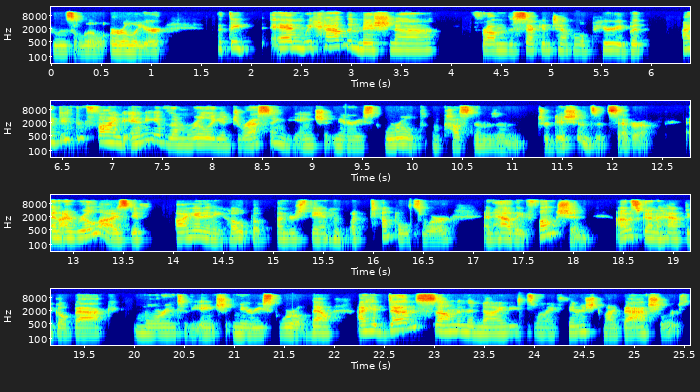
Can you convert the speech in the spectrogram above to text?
who was a little earlier. But they and we have the mishnah from the second temple period but i didn't find any of them really addressing the ancient near east world and customs and traditions etc and i realized if i had any hope of understanding what temples were and how they function i was going to have to go back more into the ancient near east world now i had done some in the 90s when i finished my bachelor's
